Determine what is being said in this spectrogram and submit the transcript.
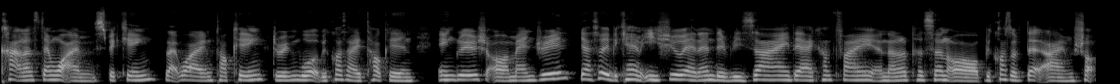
can't understand what I'm speaking, like what I'm talking during work because I talk in English or Mandarin. Yeah, so it became an issue and then they resigned. Then I can't find another person or because of that I'm short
